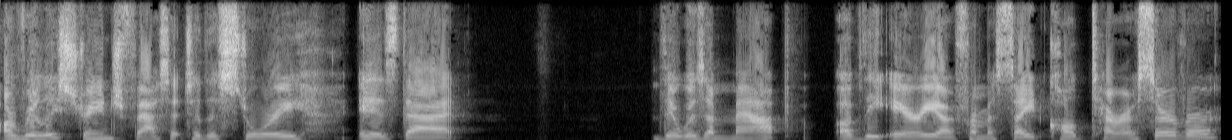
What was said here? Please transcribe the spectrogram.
a really strange facet to this story is that there was a map of the area from a site called Terra Server,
